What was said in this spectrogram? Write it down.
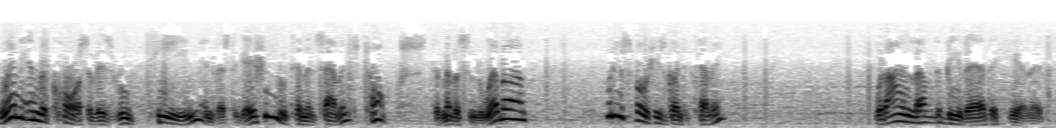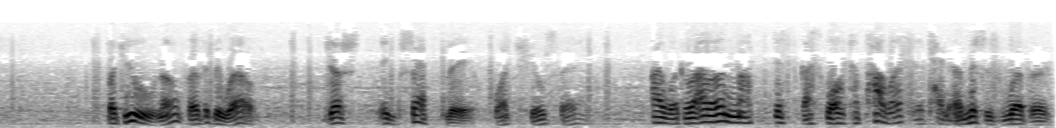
when in the course of his routine investigation, Lieutenant Savage talks to Millicent Weber, what do you suppose she's going to tell him? Would I love to be there to hear it? But you know perfectly well just exactly what she'll say. I would rather not discuss Walter Powers, Lieutenant. Uh, Mrs. Weber,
